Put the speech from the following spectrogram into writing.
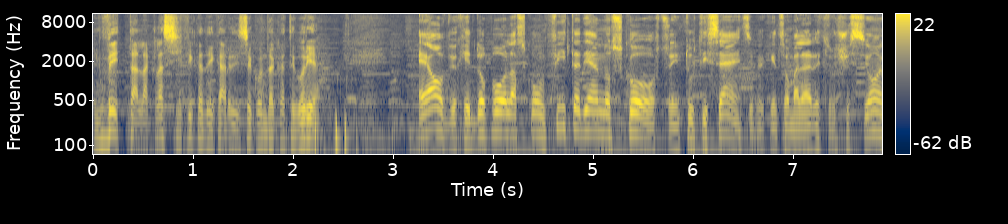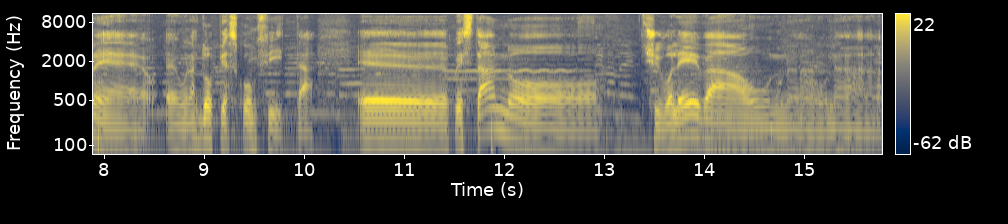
in vetta alla classifica dei carri di seconda categoria. È ovvio che dopo la sconfitta di anno scorso, in tutti i sensi, perché insomma la retrocessione è una doppia sconfitta, eh, quest'anno ci voleva un, una...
